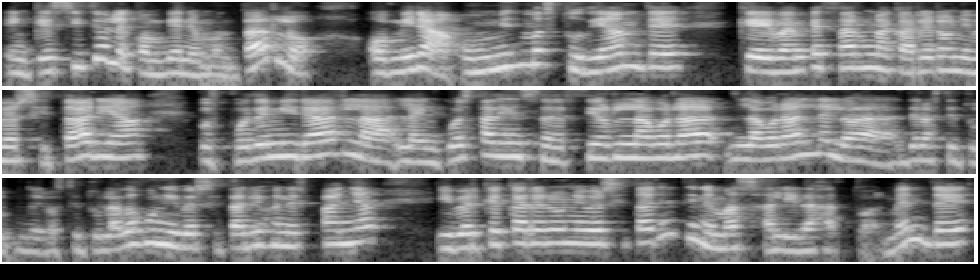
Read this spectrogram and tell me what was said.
en qué sitio le conviene montarlo. O mira, un mismo estudiante que va a empezar una carrera universitaria, pues puede mirar la, encuesta de inserción laboral, de, los titulados universitarios en España y ver qué carrera universitaria tiene más salidas actualmente.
